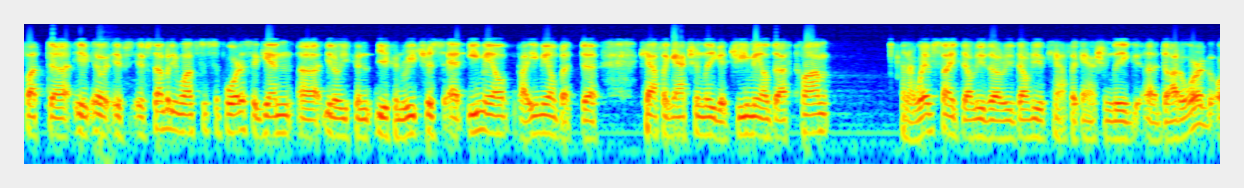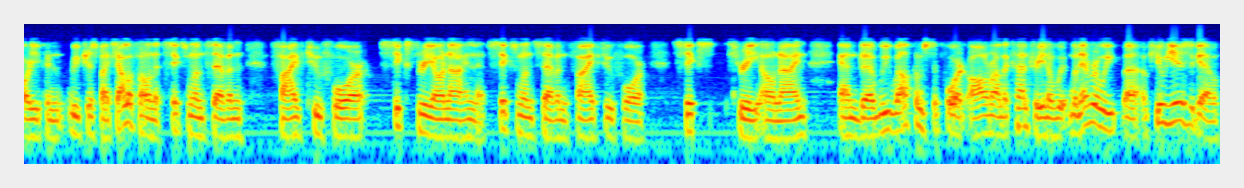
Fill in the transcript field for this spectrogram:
but uh, you know if, if somebody wants to support us again, uh, you know you can you can reach us at email by email, but uh, Catholic Action League at gmail.com on our website, www.catholicactionleague.org, or you can reach us by telephone at 617 524 6309. That's 617 524 6309. And uh, we welcome support all around the country. You know, whenever we, uh, a few years ago,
